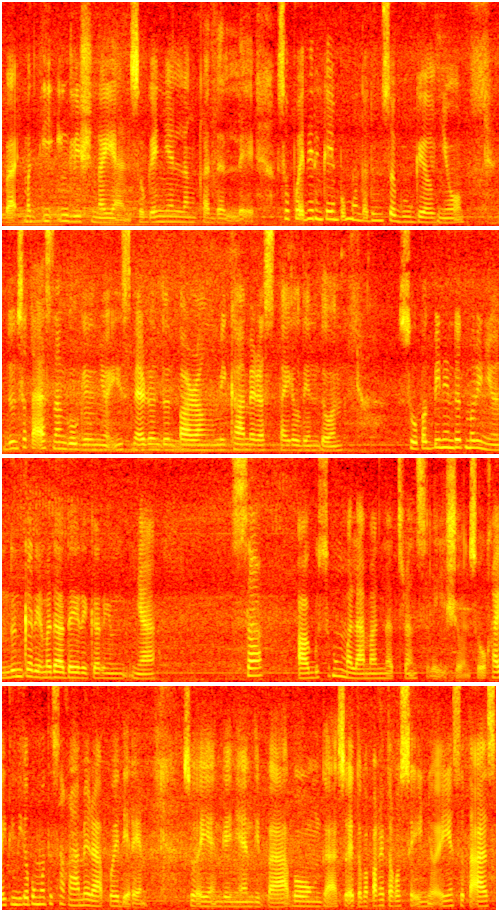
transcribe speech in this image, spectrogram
ba Mag-i-English na yan. So, ganyan lang kadali. So, pwede rin kayong pumunta dun sa Google nyo. Dun sa taas ng Google nyo is meron dun parang may camera style din dun. So, pag pinindot mo rin yun, dun ka rin, madadirect ka rin niya sa ah, gusto mong malaman na translation. So, kahit hindi ka pumunta sa camera, pwede rin. So, ayan, ganyan, di ba? Bongga. So, ito, papakita ko sa inyo. Ayan, sa taas,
